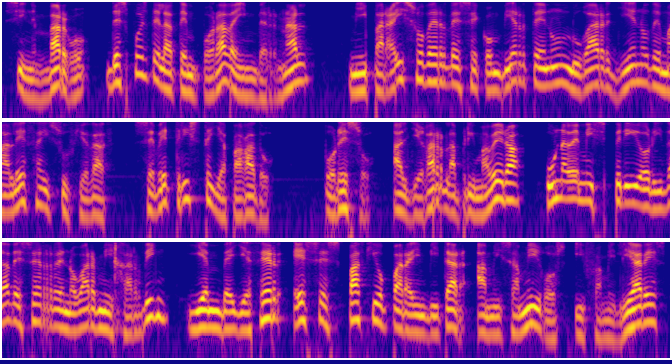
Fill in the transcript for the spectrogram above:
Sin embargo, después de la temporada invernal, mi paraíso verde se convierte en un lugar lleno de maleza y suciedad, se ve triste y apagado, por eso, al llegar la primavera, una de mis prioridades es renovar mi jardín y embellecer ese espacio para invitar a mis amigos y familiares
